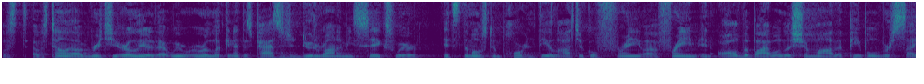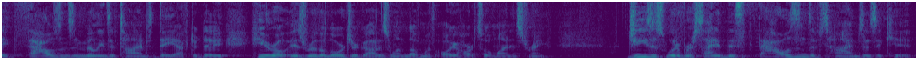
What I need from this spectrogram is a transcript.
I was, I was telling uh, Richie earlier that we were, we were, looking at this passage in Deuteronomy 6 where it's the most important theological frame, uh, frame in all the Bible, the Shema, that people recite thousands and millions of times, day after day. Hear, O Israel, the Lord your God is one. Love him with all your heart, soul, mind, and strength. Jesus would have recited this thousands of times as a kid.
